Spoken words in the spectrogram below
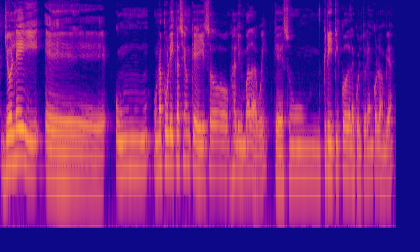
yo leí eh, una publicación que hizo Halim Badawi, que es un crítico de la cultura en Colombia,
